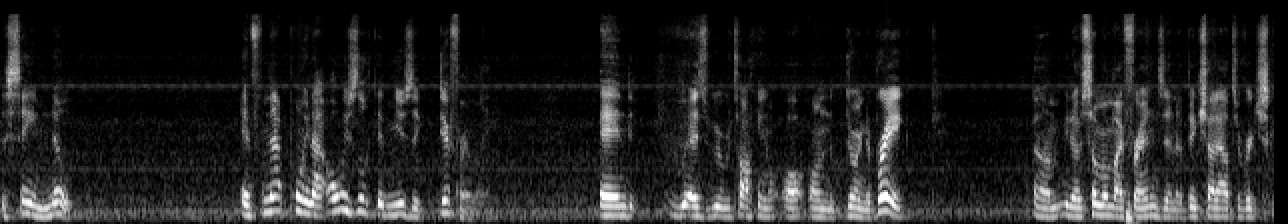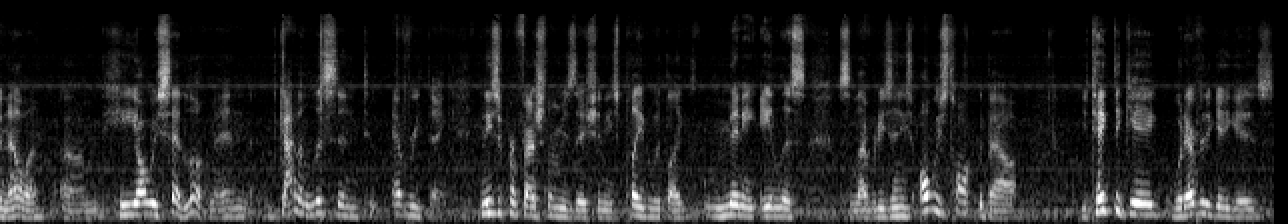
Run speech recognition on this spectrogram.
the same note. And from that point, I always looked at music differently. And as we were talking on the, during the break, um, you know, some of my friends, and a big shout out to Rich Scannella, um, he always said, look, man, got to listen to everything. And he's a professional musician. He's played with like many A-list celebrities, and he's always talked about you take the gig, whatever the gig is,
